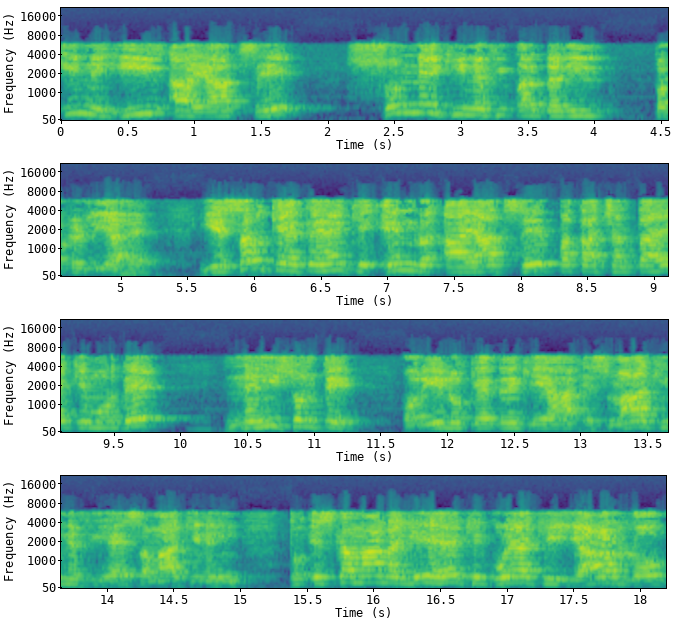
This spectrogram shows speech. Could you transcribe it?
ان ہی آیات سے سننے کی نفی پر دلیل پکڑ لیا ہے۔ یہ سب کہتے ہیں کہ ان آیات سے پتا چلتا ہے کہ مردے نہیں سنتے۔ اور یہ لوگ کہتے ہیں کہ یہاں اسما کی نفی ہے سما کی نہیں۔ تو اس کا معنی یہ ہے کہ گویا کہ یار لوگ،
